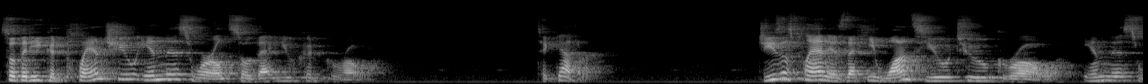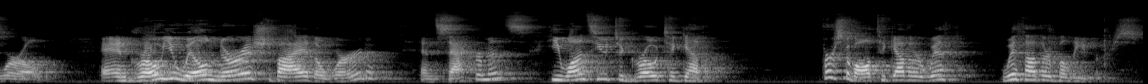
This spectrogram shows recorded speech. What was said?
so that he could plant you in this world so that you could grow together. Jesus' plan is that he wants you to grow in this world. And grow you will, nourished by the word and sacraments. He wants you to grow together. First of all, together with, with other believers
